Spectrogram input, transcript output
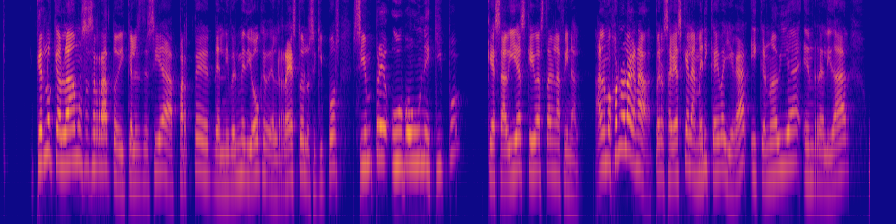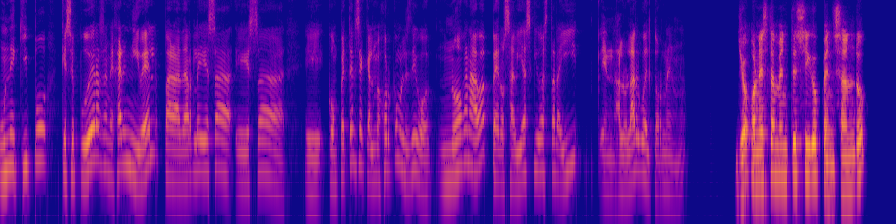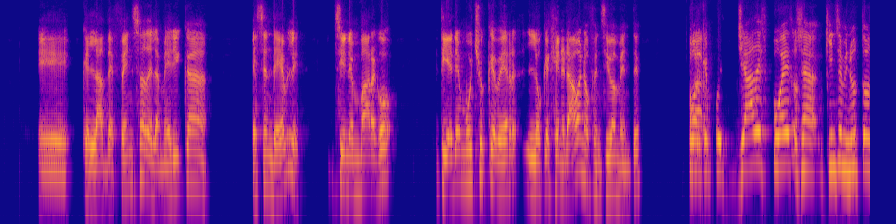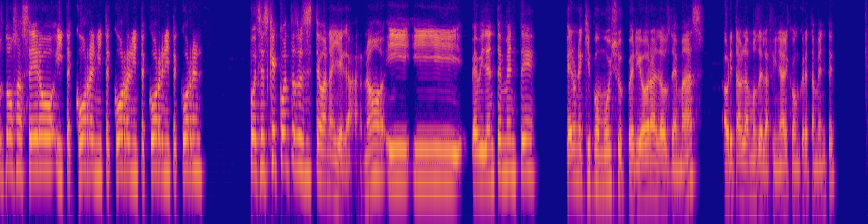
¿Qué, es lo que hablábamos hace rato y que les decía, aparte del nivel mediocre del resto de los equipos, siempre hubo un equipo que sabías que iba a estar en la final. A lo mejor no la ganaba, pero sabías que el América iba a llegar y que no había en realidad un equipo que se pudiera asemejar en nivel para darle esa, esa eh, competencia que a lo mejor, como les digo, no ganaba, pero sabías que iba a estar ahí a lo largo del torneo, ¿no? Yo honestamente sigo pensando eh, que la defensa del América es endeble. Sin embargo, tiene mucho que ver lo que generaban ofensivamente. Porque pues, ya después, o sea, 15 minutos, 2 a 0 y te corren y te corren y te corren y te corren, pues es que cuántas veces te van a llegar, ¿no? Y, y evidentemente era un equipo muy superior a los demás. Ahorita hablamos de la final concretamente,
